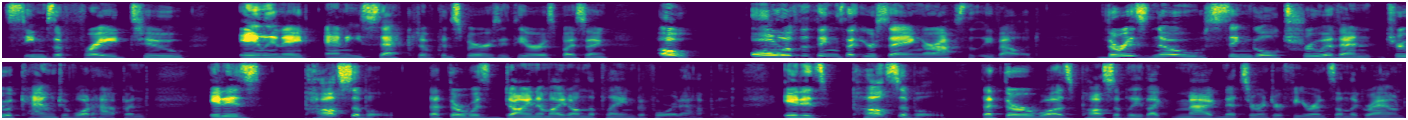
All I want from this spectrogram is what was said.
seems afraid to alienate any sect of conspiracy theorists by saying, "Oh, all of the things that you're saying are absolutely valid." There is no single true event, true account of what happened. It is possible that there was dynamite on the plane before it happened. It is possible that there was possibly like magnets or interference on the ground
